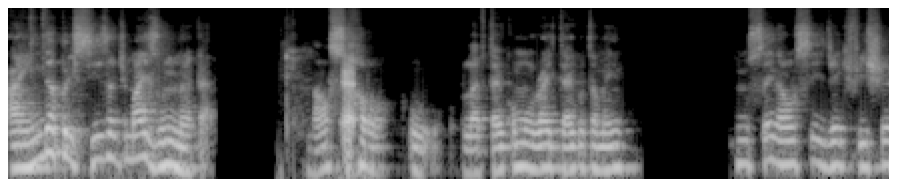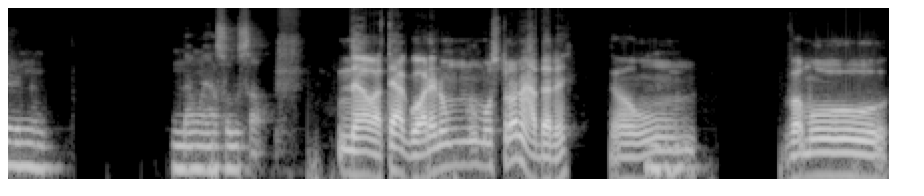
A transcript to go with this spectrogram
ainda precisa de mais um, né, cara? Não só é. o left tackle, como o right tackle também. Não sei não se Jake Fisher não, não é a solução. Não, até agora não, não mostrou nada, né? Então, uhum. vamos.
